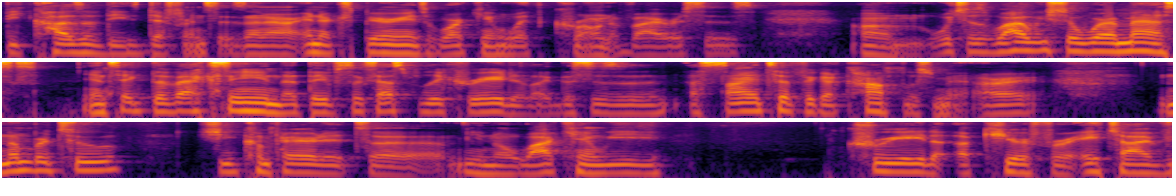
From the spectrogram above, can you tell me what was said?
because of these differences and our inexperience working with coronaviruses. um, which is why we should wear masks and take the vaccine that they've successfully created. Like this is a, a scientific accomplishment. All right. Number two, she compared it to, you know, why can't we create a cure for HIV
